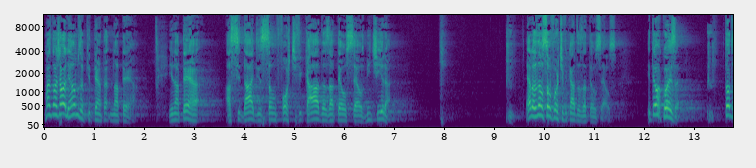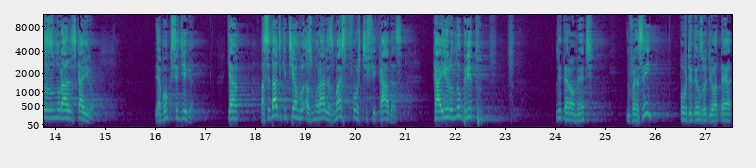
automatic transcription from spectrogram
mas nós já olhamos o que tem na terra. E na terra as cidades são fortificadas até os céus. Mentira. Elas não são fortificadas até os céus. E tem uma coisa: todas as muralhas caíram. E é bom que se diga que a, a cidade que tinha as muralhas mais fortificadas caíram no grito. Literalmente. Não foi assim? O povo de Deus rodeou até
